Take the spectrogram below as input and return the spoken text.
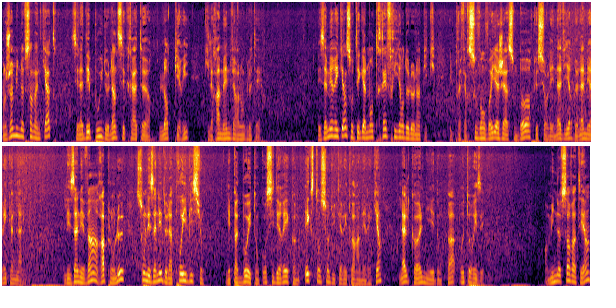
En juin 1924, c'est la dépouille de l'un de ses créateurs, Lord Peary, qu'il ramène vers l'Angleterre. Les Américains sont également très friands de l'Olympique. Ils préfèrent souvent voyager à son bord que sur les navires de l'American Line. Les années 20, rappelons-le, sont les années de la prohibition. Les paquebots étant considérés comme extension du territoire américain, l'alcool n'y est donc pas autorisé. En 1921,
